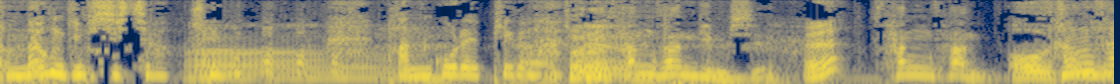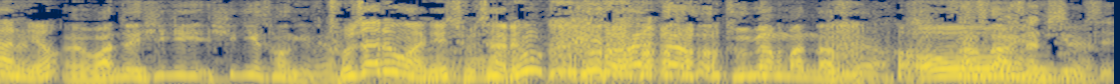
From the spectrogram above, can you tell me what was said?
김영김 씨죠. 아. 반골의 피가. 저는 상산 김 씨. 예? 상산. 어우, 상산이요? 네, 완전 희귀 희귀성이에요. 조자룡 아니에요? 조자룡? 저 살면서 두 명 만났어요. 오, 상산 김씨. 김씨?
